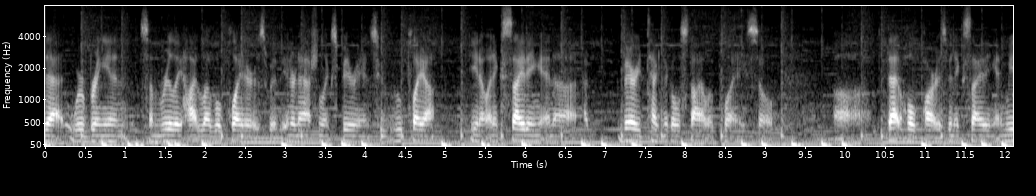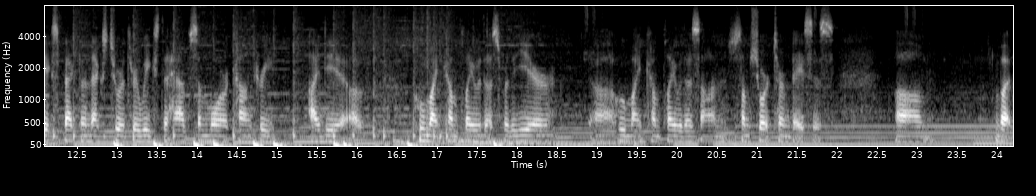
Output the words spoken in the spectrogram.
that we're bringing in some really high-level players with international experience who, who play a, you know, an exciting and a, a very technical style of play. So uh, that whole part has been exciting and we expect in the next two or three weeks to have some more concrete idea of who might come play with us for the year, uh, who might come play with us on some short-term basis. Um, but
